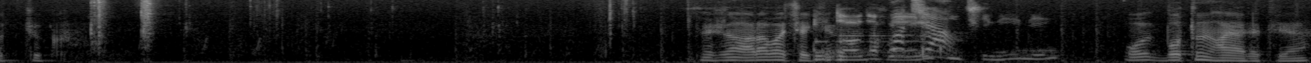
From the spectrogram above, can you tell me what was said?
Botçuk. Ben şuradan araba Bu çekeyim. dağda Watch hayalet mi uçuyor ne oluyor? O botun hayaleti ya.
